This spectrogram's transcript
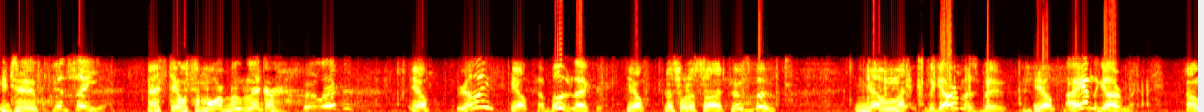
You too. Good to see you. Go steal some more bootlicker. Bootlicker? Yep, Really? yep, A bootlicker? yep. That's what I said. Whose boot? Government. The government's boot. Yep. I am the government. Oh,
